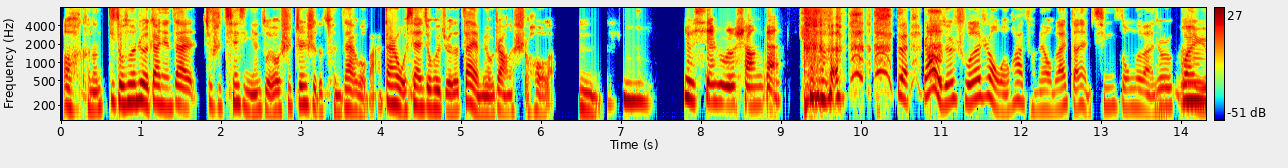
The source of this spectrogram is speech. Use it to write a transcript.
哦，可能地球村这个概念在就是千禧年左右是真实的存在过吧，但是我现在就会觉得再也没有这样的时候了。嗯嗯，又陷入了伤感。对，然后我觉得除了这种文化层面，我们来讲点轻松的吧，就是关于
